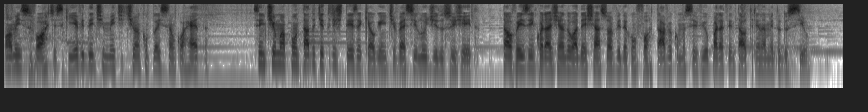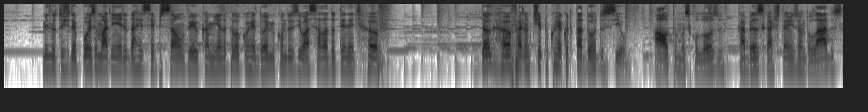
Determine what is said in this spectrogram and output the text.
Homens fortes que evidentemente tinham a compleição correta? Senti uma pontada de tristeza que alguém tivesse iludido o sujeito, talvez encorajando-o a deixar sua vida confortável como civil para tentar o treinamento do SEAL. Minutos depois, o marinheiro da recepção veio caminhando pelo corredor e me conduziu à sala do Tenente Huff. Doug Huff era um típico recrutador do SEAL. Alto, musculoso, cabelos castanhos ondulados,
